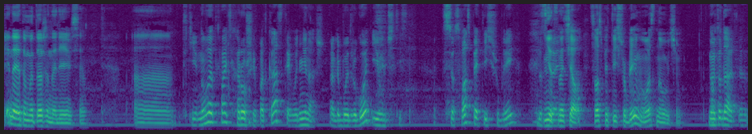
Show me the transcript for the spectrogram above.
И на это мы тоже надеемся. А, Такие, ну вы открывайте хорошие подкасты, вот не наш, а любой другой, и учитесь. Все, с вас 5000 рублей. Нет, сначала. С вас 5000 рублей мы вас научим. Ну это да, это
